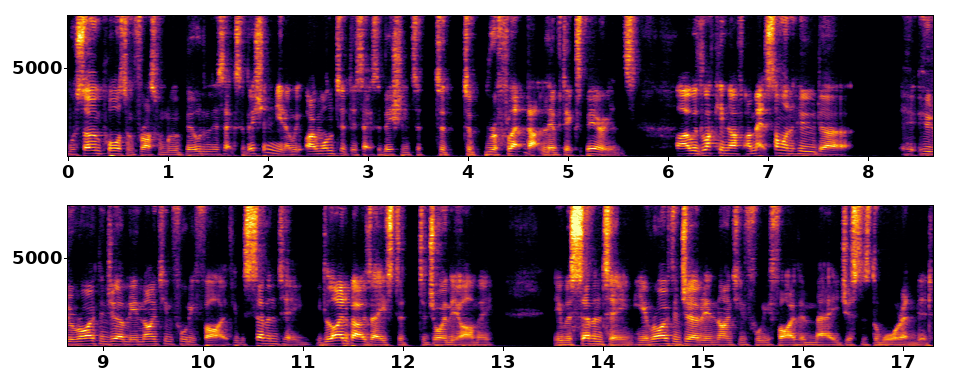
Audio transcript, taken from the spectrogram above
were so important for us when we were building this exhibition. You know, we, I wanted this exhibition to, to, to reflect that lived experience. I was lucky enough. I met someone who'd uh, who'd arrived in Germany in 1945. He was 17. He'd lied about his age to, to join the army. He was 17. He arrived in Germany in 1945 in May, just as the war ended.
